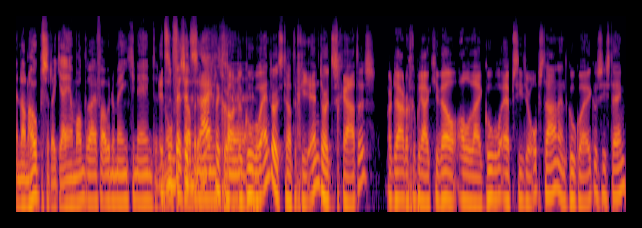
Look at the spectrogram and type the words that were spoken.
En dan hopen ze dat jij een OneDrive abonnementje neemt. Een Het is, Office het is eigenlijk gewoon de abonnementje. Google Android-strategie. Android is gratis, maar daardoor gebruik je wel allerlei Google-apps die erop staan en het Google-ecosysteem.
